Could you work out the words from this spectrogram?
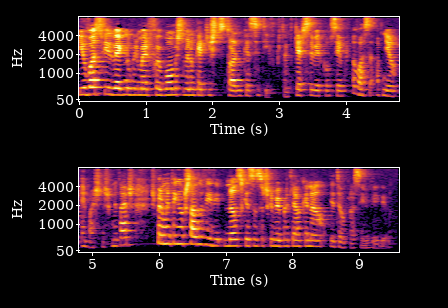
e o vosso feedback no primeiro foi bom, mas também não quero que isto se torne cansativo. Portanto, quero saber, como sempre, a vossa opinião em baixo nos comentários. Espero que tenham gostado do vídeo. Não se esqueçam de subscrever, partilhar o canal e até o próximo vídeo.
